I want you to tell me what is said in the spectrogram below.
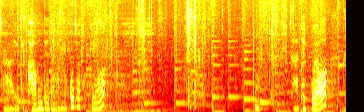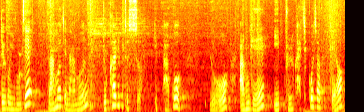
자 여기 가운데다가 한번 꽂아볼게요. 자, 됐고요. 그리고 이제 나머지 남은 유칼립투스 잎하고 요 안개 잎을 같이 꽂아 볼게요.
